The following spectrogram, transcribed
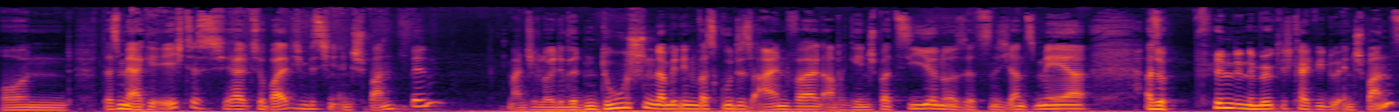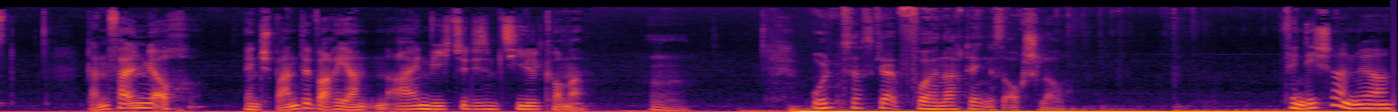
Und das merke ich, dass ich halt, sobald ich ein bisschen entspannt bin, Manche Leute würden duschen, damit ihnen was Gutes einfällt, andere gehen spazieren oder setzen sich ans Meer. Also finde eine Möglichkeit, wie du entspannst. Dann fallen mir auch entspannte Varianten ein, wie ich zu diesem Ziel komme. Und Saskia, vorher nachdenken ist auch schlau. Finde ich schon, ja.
